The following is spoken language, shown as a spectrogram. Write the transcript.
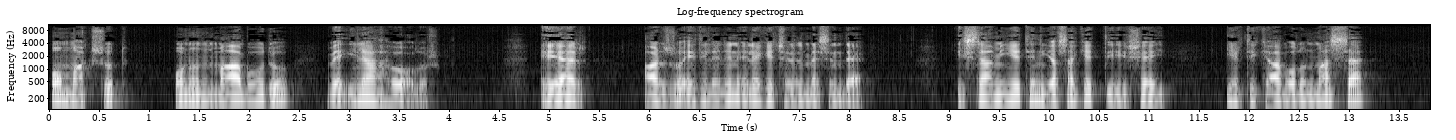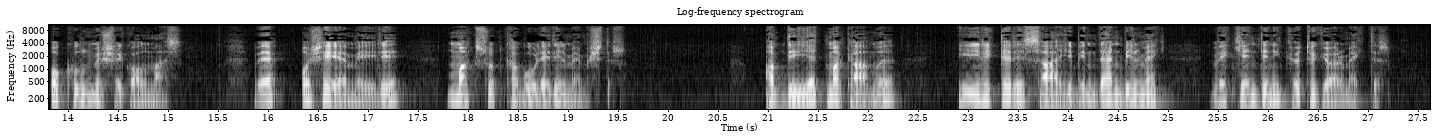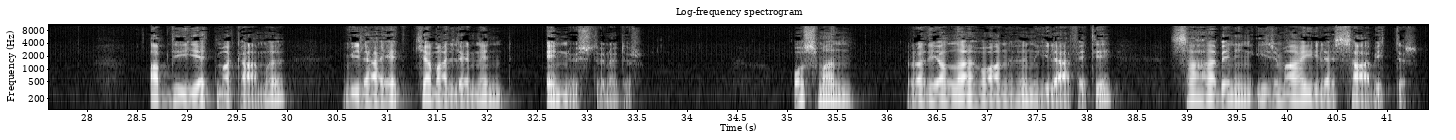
o maksut onun mabudu ve ilahı olur. Eğer arzu edilenin ele geçirilmesinde İslamiyetin yasak ettiği şey irtikab olunmazsa o kul müşrik olmaz ve o şeye meyli maksut kabul edilmemiştir. Abdiyet makamı iyilikleri sahibinden bilmek ve kendini kötü görmektir. Abdiyet makamı vilayet kemallerinin en üstünüdür. Osman radıyallahu anh'ın hilafeti sahabenin icma ile sabittir.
